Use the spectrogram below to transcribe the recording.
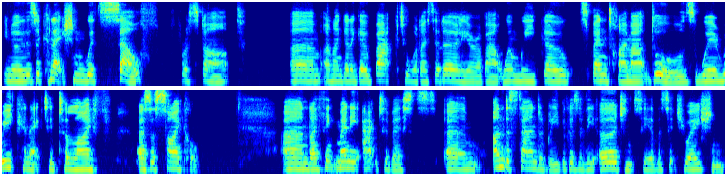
You know, there's a connection with self for a start. Um, and I'm going to go back to what I said earlier about when we go spend time outdoors, we're reconnected to life as a cycle. And I think many activists, um, understandably, because of the urgency of the situation,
